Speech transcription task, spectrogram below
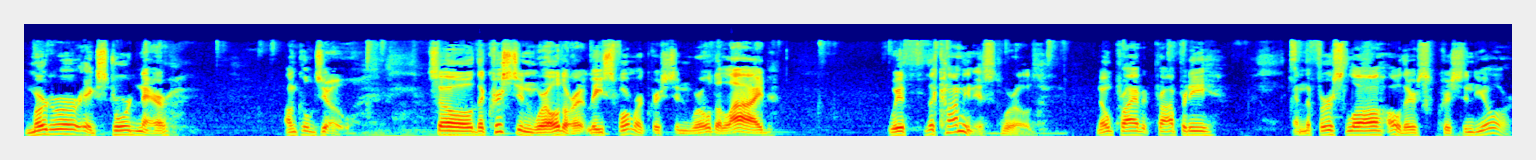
murderer extraordinaire, Uncle Joe. So the Christian world, or at least former Christian world, allied with the communist world. No private property, and the first law, oh, there's Christian Dior.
